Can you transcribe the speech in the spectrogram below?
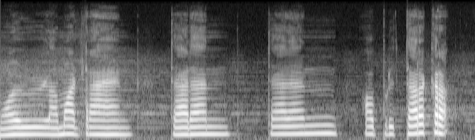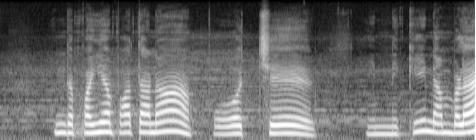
மொள்ளமாக ட்ரான் தடன் தரன். அப்படி திறக்கிறான். இந்த பையன் பார்த்தானா போச்சு. இன்றைக்கி நம்மளை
